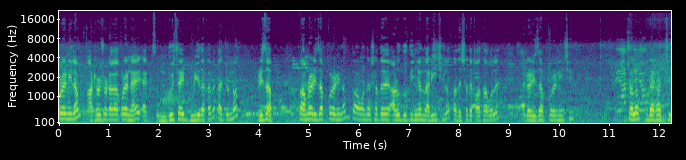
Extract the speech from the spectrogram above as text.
করে নিলাম। আঠেরোশো টাকা করে নেয়, এক দুই সাইড ঘুরিয়ে দেখাবে, তার জন্য রিজার্ভ তো আমরা রিজার্ভ করে নিলাম। তো আমাদের সাথে আরও দু, তিনজন দাঁড়িয়ে ছিল, তাদের সাথে কথা বলে একটা রিজার্ভ করে নিয়েছি। চলো, দেখাচ্ছি।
